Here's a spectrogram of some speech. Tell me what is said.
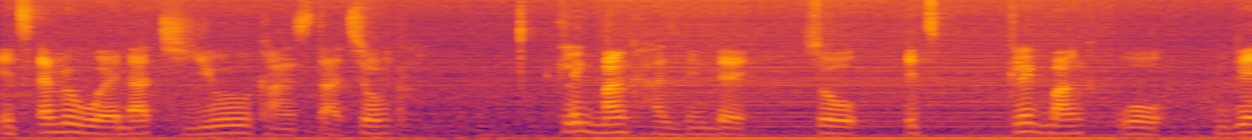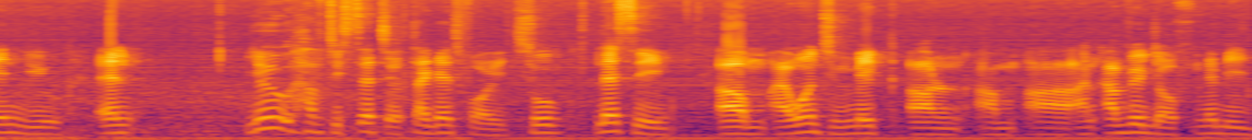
It's everywhere that you can start. So clickbank has been there. So it's clickbank will gain you and you have to set your target for it. So let's say um, i want to make an, um, uh, an average of maybe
